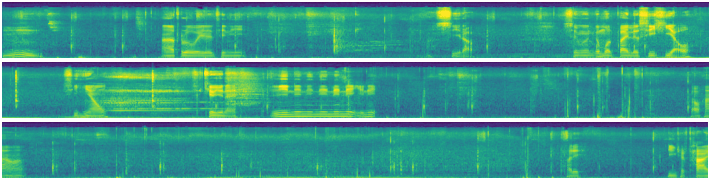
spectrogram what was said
อืมอร่อยเลยทีนี้ สีเราสีเงินก็หมดไปเหลือสีเขียว สีเหียว สีเขียวอยู่ไหน นี่นี่นี่นี่นี่นี่อยู่นี่เราห้าอะมาดิ ยิงทักทาย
